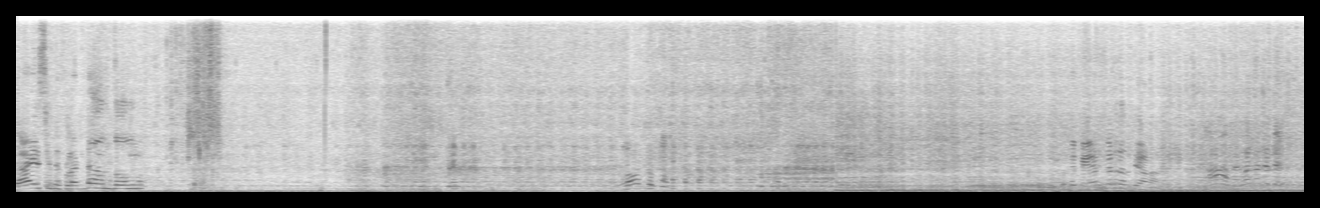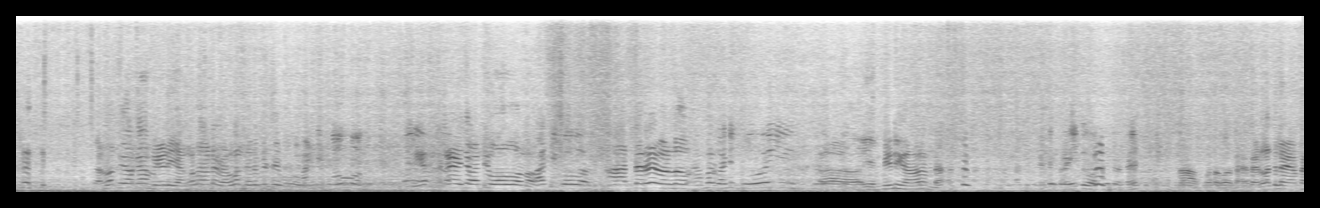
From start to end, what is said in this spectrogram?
ഗായസ് ഇത് ഫ്ലഡ് ആണെന്ന് തോന്നുന്നു. പേടിച്ചിട്ട് നിർത്തിയാണോ വെള്ളത്തിൽ ഇറക്കാൻ പേടി ഞങ്ങളാണ്ട് വെള്ളം തെറിപ്പിച്ചേ പോകും വണ്ടി പോകുമെന്നോ അത്രേ ഉള്ളൂ എം പി ഡി കാണണ്ട വെള്ളത്തിലായോണ്ട്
